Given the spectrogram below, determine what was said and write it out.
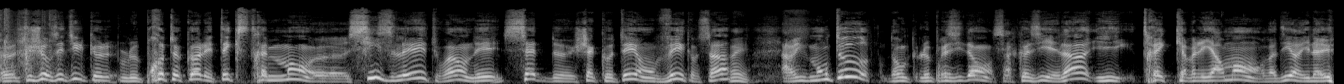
Déconner. Euh, toujours est-il que le protocole est extrêmement euh, ciselé, tu vois, on est sept de chaque côté en V comme ça. Oui. Arrive mon tour, donc le président Sarkozy est là, il très cavalièrement, on va dire, il a eu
